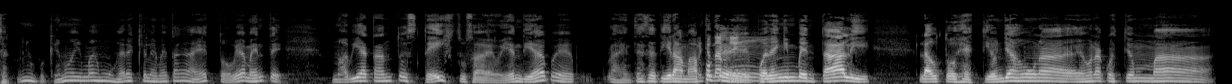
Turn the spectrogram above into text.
decía, coño, ¿por qué no hay más mujeres que le metan a esto? Obviamente, no había tanto stage, tú sabes. Hoy en día, pues, la gente se tira más porque también- pueden inventar y la autogestión ya es una, es una cuestión más,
